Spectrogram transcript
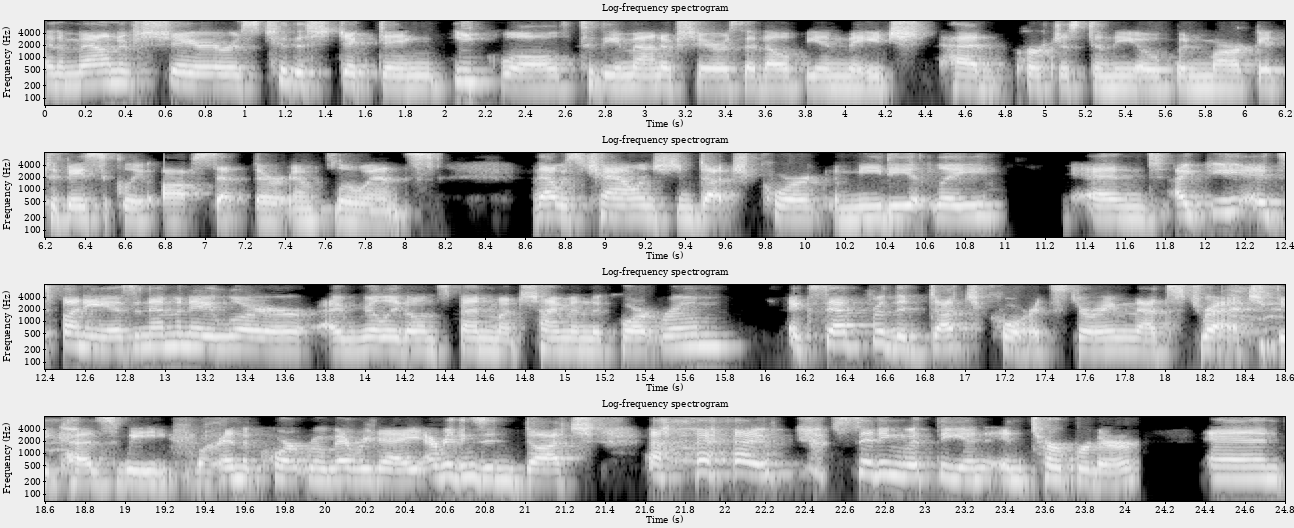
an amount of shares to the stichting equal to the amount of shares that LVMH had purchased in the open market to basically offset their influence. That was challenged in Dutch court immediately. And I, it's funny, as an M&A lawyer, I really don't spend much time in the courtroom except for the Dutch courts during that stretch because we were in the courtroom every day. Everything's in Dutch. I'm sitting with the interpreter. And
